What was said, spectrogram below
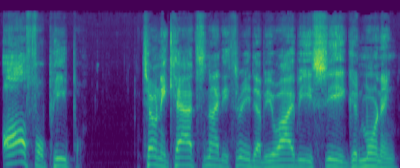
awful people. Tony Katz, 93 WIBC. Good morning.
